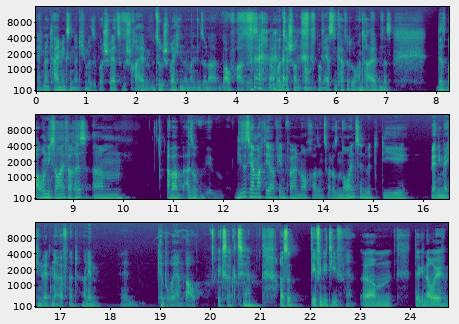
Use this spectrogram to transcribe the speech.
ich meine, Timings sind natürlich immer super schwer zu beschreiben, zu besprechen, wenn man in so einer Bauphase ist. Da haben wir uns ja schon vom, beim ersten Kaffee drüber unterhalten, dass das Bauen nicht so einfach ist. Ähm, aber also dieses Jahr macht ihr auf jeden Fall noch, also in 2019 wird die, werden die Märchenwelten eröffnet an dem, dem temporären Bau. Exakt, ja. Also Definitiv. Ja. Ähm, der genaue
